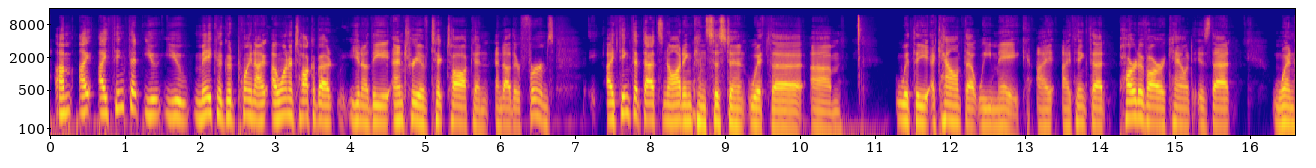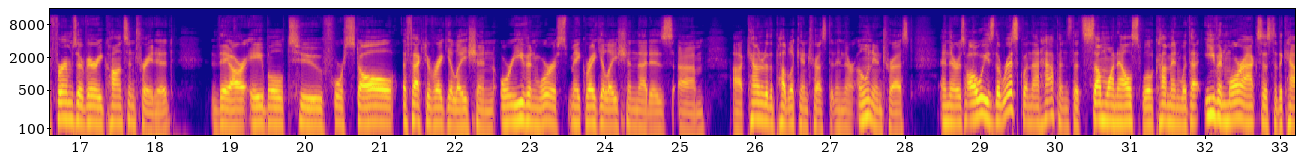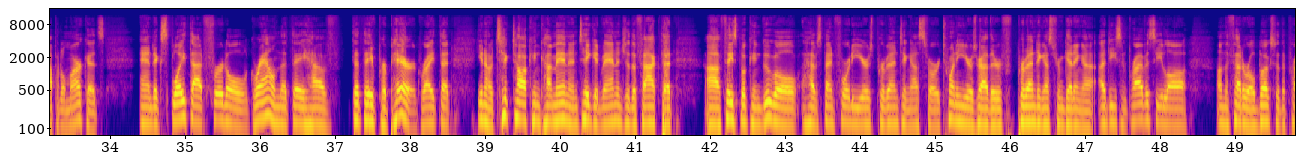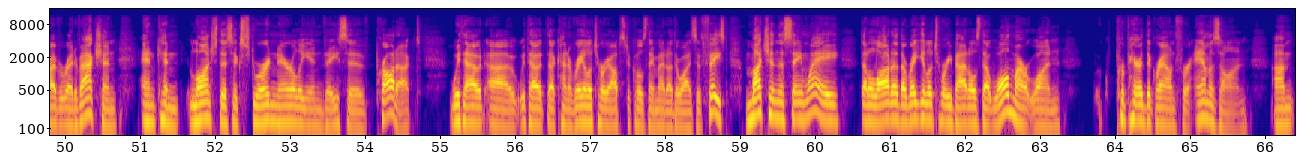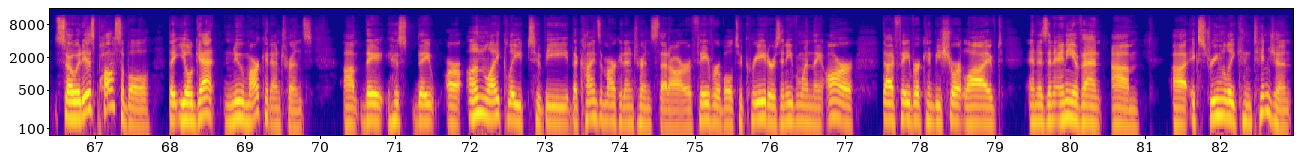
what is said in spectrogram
Um, I, I think that you you make a good point. I, I want to talk about you know the entry of TikTok and, and other firms. I think that that's not inconsistent with the um, with the account that we make. I, I think that part of our account is that when firms are very concentrated, they are able to forestall effective regulation, or even worse, make regulation that is um, uh, counter to the public interest and in their own interest. And there is always the risk when that happens that someone else will come in with even more access to the capital markets and exploit that fertile ground that they have that they've prepared, right? That, you know, TikTok can come in and take advantage of the fact that uh, Facebook and Google have spent 40 years preventing us, or 20 years rather, preventing us from getting a, a decent privacy law on the federal books with a private right of action and can launch this extraordinarily invasive product without uh, without the kind of regulatory obstacles they might otherwise have faced. Much in the same way that a lot of the regulatory battles that Walmart won prepared the ground for Amazon. Um, so it is possible that you'll get new market entrants. Um, they they are unlikely to be the kinds of market entrants that are favorable to creators, and even when they are, that favor can be short-lived and is in any event um, uh, extremely contingent.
